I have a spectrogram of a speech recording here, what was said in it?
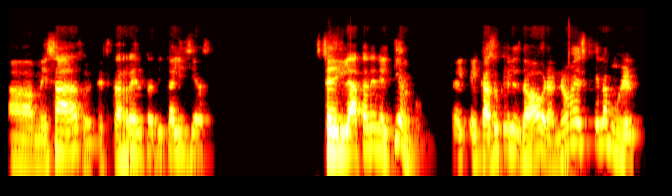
uh, mesadas, estas rentas vitalicias, se dilatan en el tiempo. El, el, caso que les daba ahora, no es que la mujer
